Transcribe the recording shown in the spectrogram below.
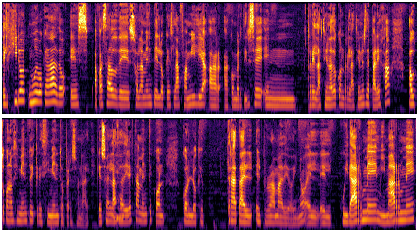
el giro nuevo que ha dado es ha pasado de solamente lo que es la familia a, convertirse en relacionado con relaciones de pareja, autoconocimiento y crecimiento personal, que eso enlaza directamente con, con lo que trata el, programa de hoy, ¿no? El, cuidarme, mimarme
